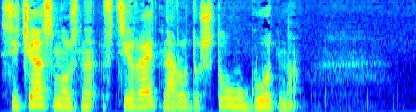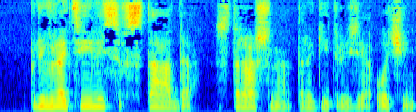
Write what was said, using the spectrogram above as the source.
Сейчас можно втирать народу что угодно. Превратились в стадо. Страшно, дорогие друзья, очень.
